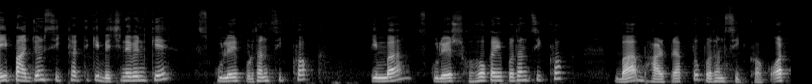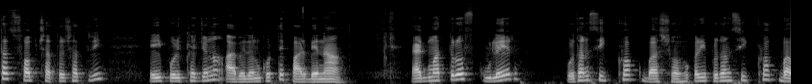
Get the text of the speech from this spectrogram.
এই পাঁচজন শিক্ষার্থীকে বেছে নেবেন কে? স্কুলের প্রধান শিক্ষক কিংবা স্কুলের সহকারী প্রধান শিক্ষক বা ভারপ্রাপ্ত প্রধান শিক্ষক। অর্থাৎ সব ছাত্রছাত্রী এই পরীক্ষার জন্য আবেদন করতে পারবে না। একমাত্র স্কুলের প্রধান শিক্ষক বা সহকারী প্রধান শিক্ষক বা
